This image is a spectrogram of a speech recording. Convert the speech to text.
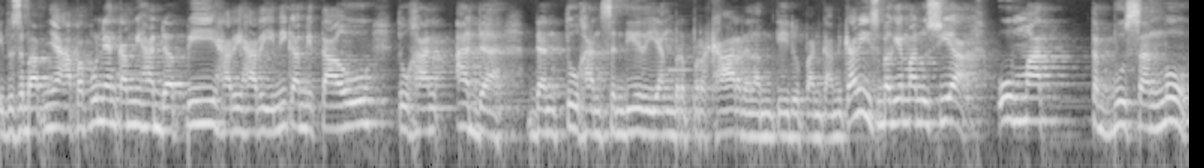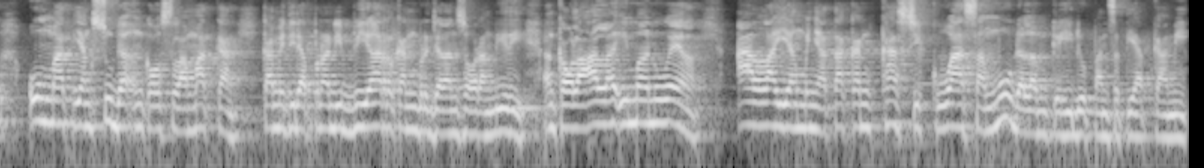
Itu sebabnya apa pun yang kami hadapi hari-hari ini kami tahu Tuhan ada dan Tuhan sendiri yang berperkara dalam kehidupan kami. Kami sebagai manusia, umat tebusanmu, umat yang sudah engkau selamatkan. Kami tidak pernah dibiarkan berjalan seorang diri. Engkaulah Allah Immanuel, Allah yang menyatakan kasih kuasamu dalam kehidupan setiap kami.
